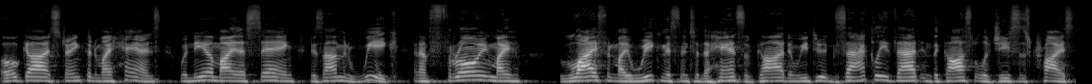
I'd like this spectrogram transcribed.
Oh God, strengthen my hands, what Nehemiah is saying is, I'm weak and I'm throwing my life and my weakness into the hands of God. And we do exactly that in the gospel of Jesus Christ,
